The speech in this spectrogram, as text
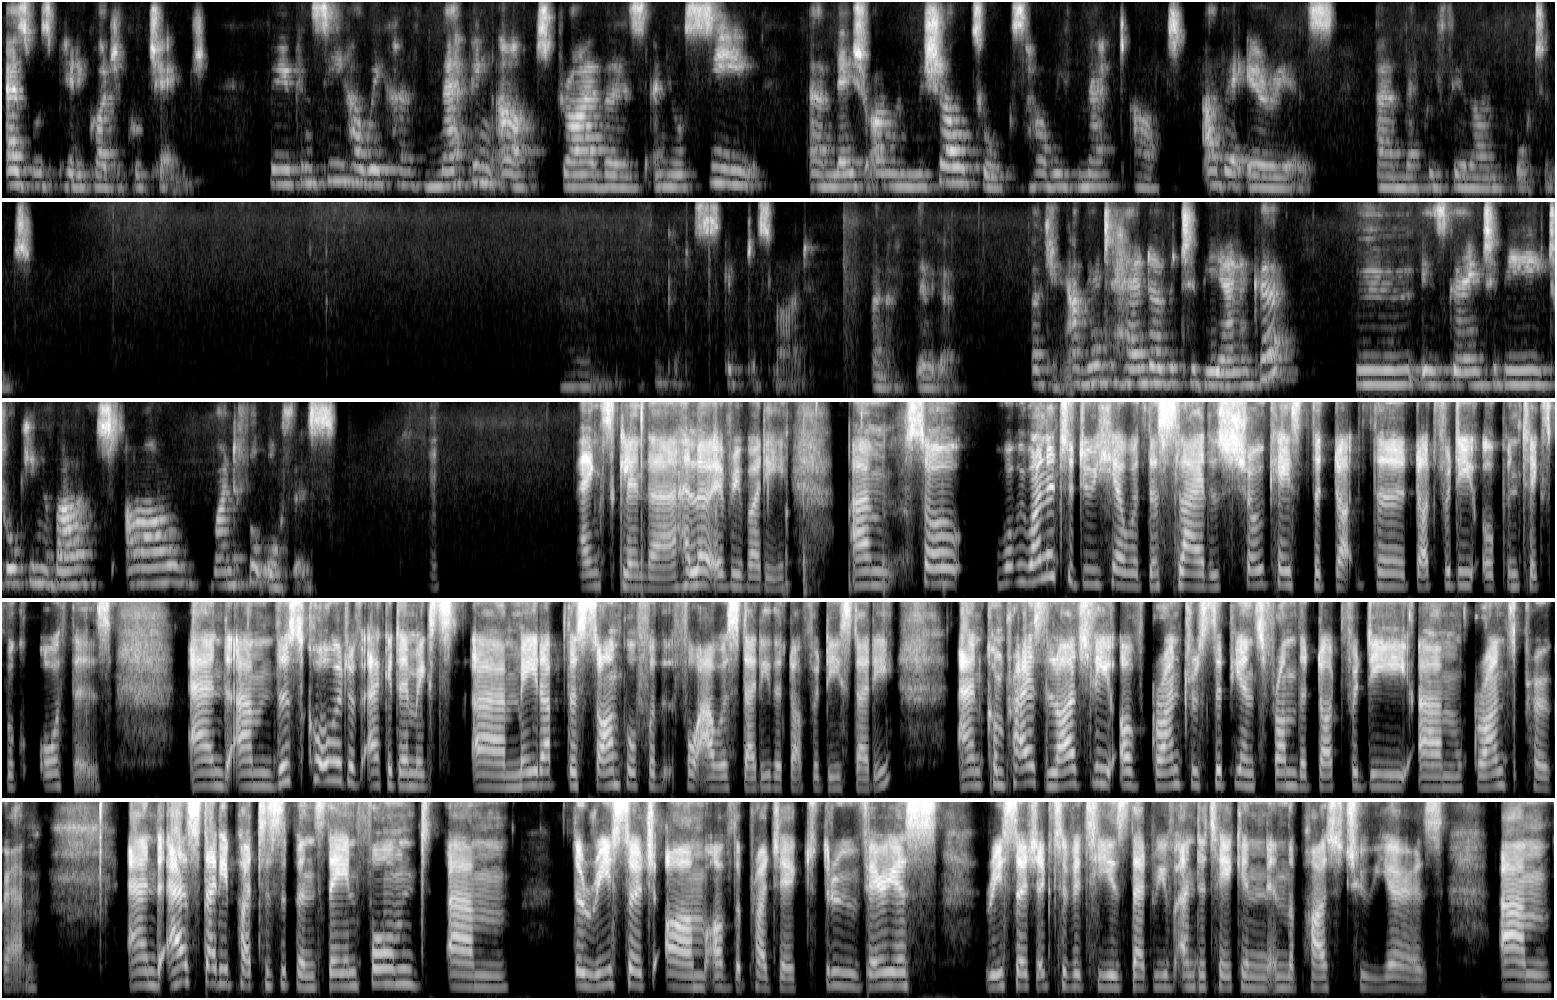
as was pedagogical change. So you can see how we're kind of mapping out drivers and you'll see um, later on when Michelle talks how we've mapped out other areas um, that we feel are important. Um, I think I just skipped a slide. Oh no, there we go. Okay, I'm going to hand over to Bianca, who is going to be talking about our wonderful authors. Thanks, Glenda. Hello, everybody. Um, so what we wanted to do here with this slide is showcase the dot the dot4d open textbook authors and um, this cohort of academics uh, made up the sample for, the, for our study, the dot4d study, and comprised largely of grant recipients from the dot4d um, grants program. And as study participants, they informed um, the research arm of the project through various research activities that we've undertaken in the past two years. Um,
